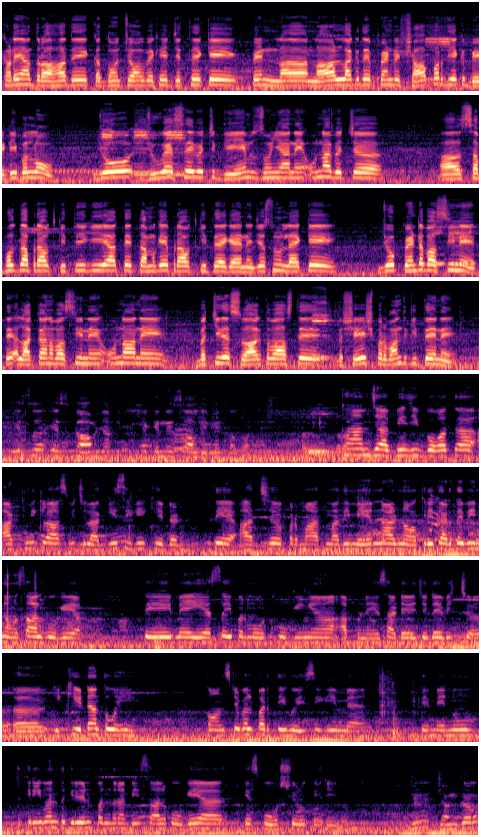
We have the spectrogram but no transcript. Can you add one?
ਖੜੇ ਹਾਂ ਦਰਾਹਾ ਦੇ ਕਦੋਂ ਚੌਂਕ ਵਿਖੇ, ਜਿੱਥੇ ਕਿ ਪਿੰਡ ਨਾ- ਨਾਲ ਲੱਗਦੇ ਪਿੰਡ ਸ਼ਾਹਪੁਰ ਦੀ ਇੱਕ ਬੇਟੀ ਵੱਲੋਂ ਜੋ ਯੂ ਐਸ ਏ ਵਿੱਚ ਗੇਮਸ ਹੋਈਆਂ ਨੇ, ਉਹਨਾਂ ਵਿੱਚ ਸਫਲਤਾ ਪ੍ਰਾਪਤ ਕੀਤੀ ਗਈ ਆ ਤੇ ਤਮਗੇ ਪ੍ਰਾਪਤ ਕੀਤੇ ਗਏ ਨੇ, ਜਿਸ ਨੂੰ ਲੈ ਕੇ ਜੋ ਪਿੰਡ ਵਾਸੀ ਨੇ ਤੇ ਇਲਾਕਾ ਨਿਵਾਸੀ ਨੇ, ਉਹਨਾਂ ਨੇ ਬੱਚੀ ਦੇ ਸਵਾਗਤ ਵਾਸਤੇ ਵਿਸ਼ੇਸ਼ ਪ੍ਰਬੰਧ ਕੀਤੇ ਨੇ। ਇਸ ਇਸ ਕਾਮਯਾਬੀ ਪਿੱਛੇ ਕਿੰਨੇ ਸਾਲ ਦੀ ਮਿਹਨਤ ਆ ਤੁਹਾਡੀ? ਕਾਮਯਾਬੀ ਜੀ ਬਹੁਤ 8ਵੀਂ ਕਲਾਸ ਵਿੱਚ ਲੱਗ ਗਈ ਸੀਗੀ ਖੇਡਣ ਤੇ ਅੱਜ ਪ੍ਰਮਾਤਮਾ ਦੀ ਮਿਹਰ ਨਾਲ ਨੌਕਰੀ ਕਰਦੇ ਵੀ 9 ਸਾਲ ਹੋ ਗਏ ਆ। ਤੇ ਮੈਂ ਐਸਆਈ ਪ੍ਰਮੋਟ ਹੋ ਗਈ ਆ ਆਪਣੇ ਸਾਡੇ ਜ਼ਿਲ੍ਹੇ ਵਿੱਚ ਅ, ਖੇਡਾਂ ਤੋਂ ਹੀ ਕਾਂਸਟੇਬਲ ਭਰਤੀ ਹੋਈ ਸੀਗੀ ਮੈਂ। ਤੇ ਮੈਨੂੰ ਤਕਰੀਬਨ ਤਕਰੀਬਨ 15-20 ਸਾਲ ਹੋ ਗਏ ਆ ਕਿ ਸਪੋਰਟਸ ਸ਼ੁਰੂ ਕਰੀ ਨੂੰ। ਜਿਹੜੇ ਜੰਗਰ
